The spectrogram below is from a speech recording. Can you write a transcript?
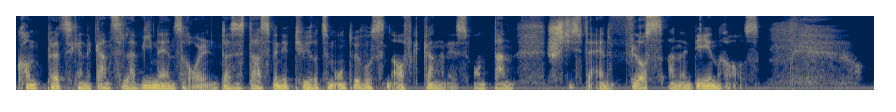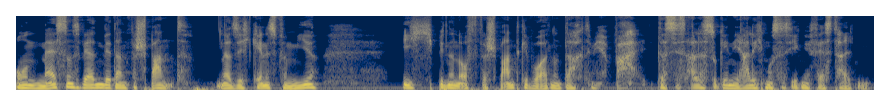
kommt plötzlich eine ganze Lawine ins Rollen. Das ist das, wenn die Türe zum Unterbewussten aufgegangen ist und dann schießt da ein Fluss an Ideen raus. Und meistens werden wir dann verspannt. Also ich kenne es von mir. Ich bin dann oft verspannt geworden und dachte mir, wow, das ist alles so genial, ich muss es irgendwie festhalten.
